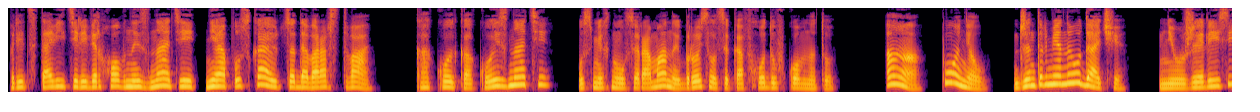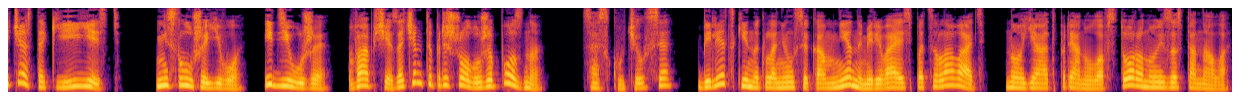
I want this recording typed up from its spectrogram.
Представители верховной знати не опускаются до воровства. Какой-какой знати? усмехнулся Роман и бросился ко входу в комнату. А, понял. Джентльмены удачи. Неужели и сейчас такие есть? Не слушай его. Иди уже. Вообще, зачем ты пришел? Уже поздно. Соскучился. Белецкий наклонился ко мне, намереваясь поцеловать, но я отпрянула в сторону и застонала.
